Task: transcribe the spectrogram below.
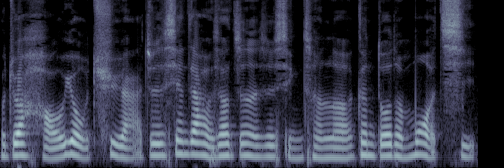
我觉得好有趣啊！就是现在好像真的是形成了更多的默契，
